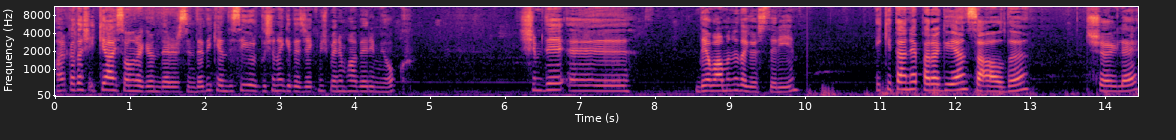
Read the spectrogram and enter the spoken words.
Arkadaş iki ay sonra gönderirsin dedi. Kendisi yurt dışına gidecekmiş. Benim haberim yok. Şimdi eee, devamını da göstereyim. İki tane paragüensa aldı. Şöyle.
